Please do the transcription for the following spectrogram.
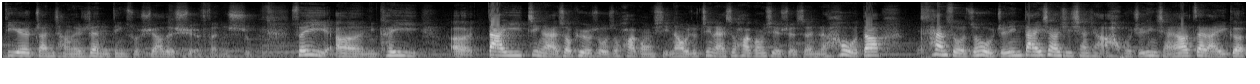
第二专长的认定所需要的学分数。所以呃，你可以。呃，大一进来的时候，譬如说我是化工系，那我就进来是化工系的学生。然后我到探索之后，我决定大一下学期想想啊，我决定想要再来一个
